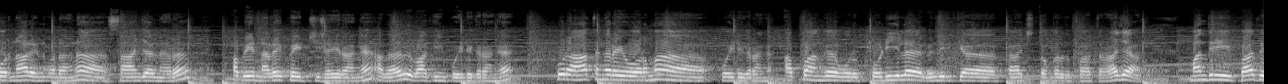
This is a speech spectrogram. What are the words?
ஒரு நாள் என்ன பண்ணுறாங்கன்னா சாயங்கால நேரம் அப்படியே நடைப்பயிற்சி செய்கிறாங்க அதாவது வாக்கிங் போயிட்டு இருக்கிறாங்க. ஒரு ஆத்தங்கரை ஓரமாக போயிட்டு இருக்கிறாங்க. அப்போ அங்கே ஒரு கொடியில் வெள்ளரிக்காய் காய்ச்சி தொங்குறது பார்த்த ராஜா மந்திரி பார்த்து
